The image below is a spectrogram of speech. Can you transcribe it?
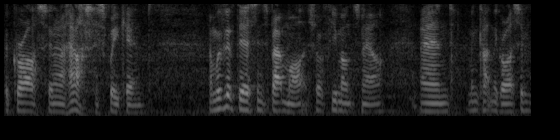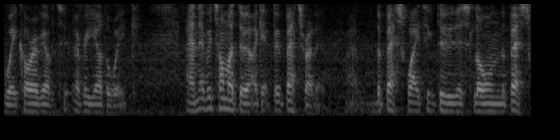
the grass in our house this weekend and we've lived here since about March or a few months now and I've been cutting the grass every week or every other, two, every other week and every time I do it I get a bit better at it. The best way to do this lawn, the best,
